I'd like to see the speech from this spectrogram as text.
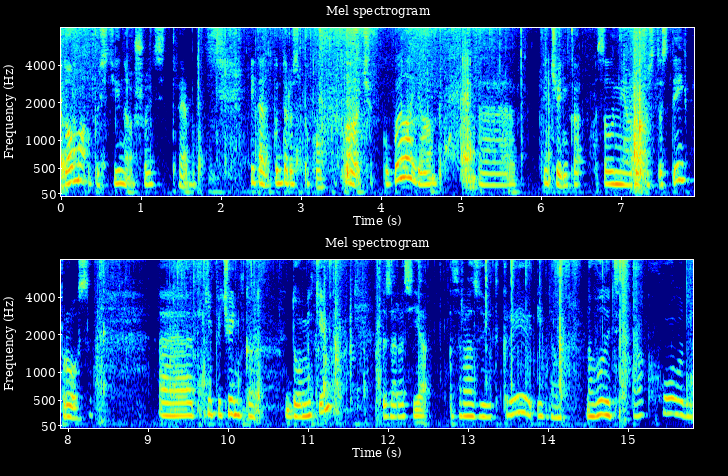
вдома постійно щось треба. І так, буде розпаковка. Коротше, купила я е, печенька. Соломія вже просто стоїть, просить. Е, такі печенька домики. Зараз я зразу відкрию і дам. На вулиці так холодно,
